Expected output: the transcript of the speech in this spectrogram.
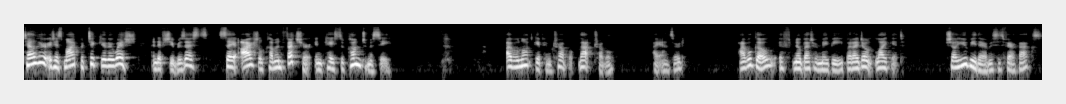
tell her it is my particular wish, and if she resists, say I shall come and fetch her in case of contumacy. I will not give him trouble, that trouble, I answered. I will go, if no better may be, but I don't like it. Shall you be there, Mrs. Fairfax?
